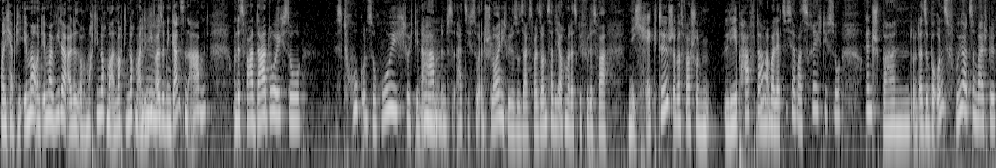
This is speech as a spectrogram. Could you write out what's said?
Und ich habe die immer und immer wieder alle, oh, mach die noch mal an, mach die noch mal an. Die lief also den ganzen Abend und es war dadurch so, es trug uns so ruhig durch den Abend und es hat sich so entschleunigt, wie du so sagst, weil sonst hatte ich auch immer das Gefühl, es war nicht hektisch, aber es war schon lebhafter. Aber letztes Jahr war es richtig so entspannt. Und also bei uns früher zum Beispiel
